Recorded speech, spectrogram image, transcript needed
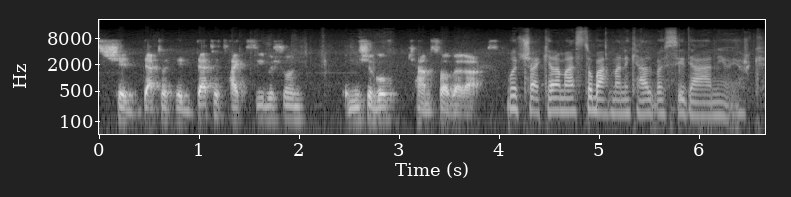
شدت و حدت تکذیبشون میشه گفت کم سابقه است. متشکرم از تو بهمن کلباسی در نیویورک.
